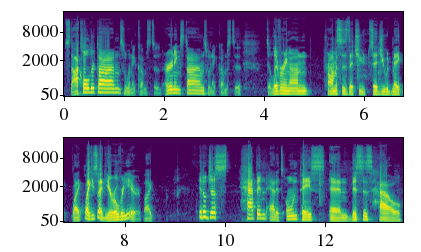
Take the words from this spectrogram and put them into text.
stockholder times, when it comes to earnings times, when it comes to delivering on promises that you said you would make, like like you said, year over year. Like it'll just happen at its own pace, and this is how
